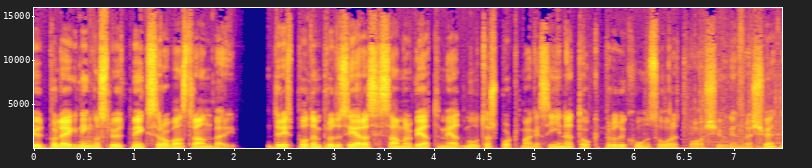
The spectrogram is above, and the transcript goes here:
Ljudpåläggning och slutmix Robban Strandberg. Driftpodden produceras i samarbete med Motorsportmagasinet och produktionsåret var 2021.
